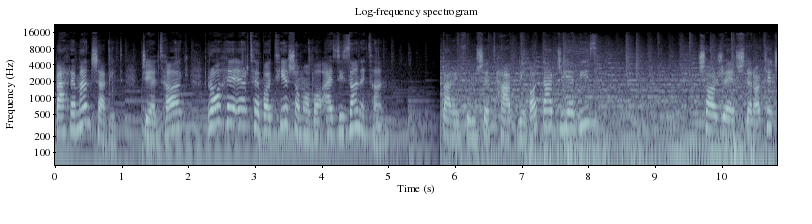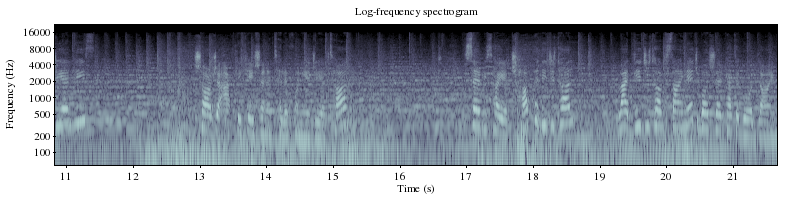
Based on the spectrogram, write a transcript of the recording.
بهرهمند شوید. GLTalk راه ارتباطی شما با عزیزانتان. برای فروش تبلیغات در GLWiz شارژ اشتراک GLWiz شارژ اپلیکیشن تلفنی GLTalk سرویس های چاپ دیجیتال و digital signage با شرکت گلداین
